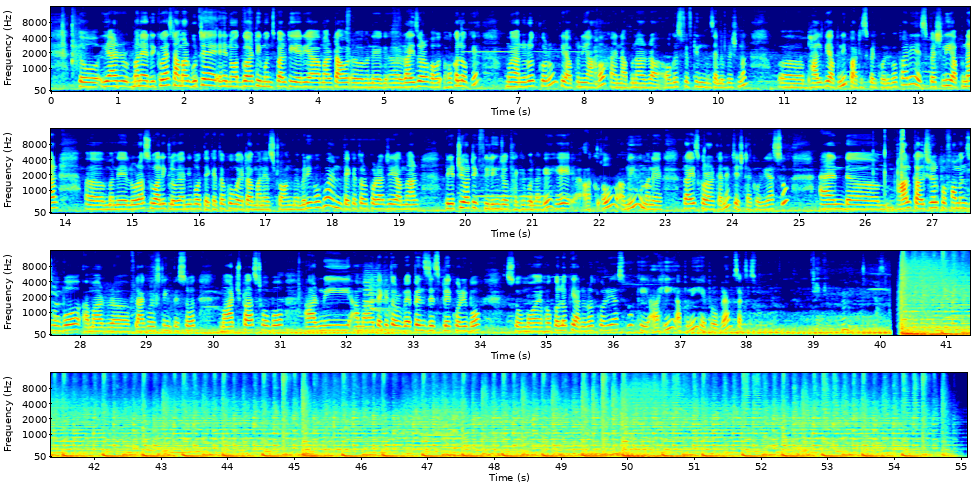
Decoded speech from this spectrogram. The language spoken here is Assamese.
তো ইয়াৰ মানে ৰিকুৱেষ্ট আমাৰ গোটেই সেই নৰ্থ গুৱাহাটী মিউনিচিপালিটি এৰিয়া আমাৰ টাউন মানে ৰাইজৰ সকলোকে মই অনুৰোধ কৰোঁ কি আপুনি আহক এণ্ড আপোনাৰ অগষ্ট ফিফটিন চেলিব্ৰেশ্যনত ভালকৈ আপুনি পাৰ্টিচিপেট কৰিব পাৰে। স্পেচিয়েলি আপোনাৰ মানে ল'ৰা ছোৱালীক লৈ আনিব তেখেতকো এটা মানে ষ্ট্ৰং মেমৰি হ'ব। এণ্ড তেখেতৰ পৰা যে আমাৰ পেট্ৰিয়টিক ফিলিং যে থাকিব লাগে সেই আকৌ আমি মানে ৰাইজ কৰাৰ কাৰণে চেষ্টা কৰি আছোঁ এণ্ড ভাল কালচাৰেল পাৰফৰ্মেঞ্চ হ'ব আমাৰ ফ্লেগ হোষ্টিং পিছত মাৰ্চ পাষ্ট হ'ব আৰ্মি আমাৰ তেখেতৰ ৱেপনছ ডিছপ্লে কৰিব চ' মই সকলোকে অনুৰোধ কৰি আছোঁ কি আহি আপুনি সেই প্ৰগ্ৰাম ছাকচেছফুল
